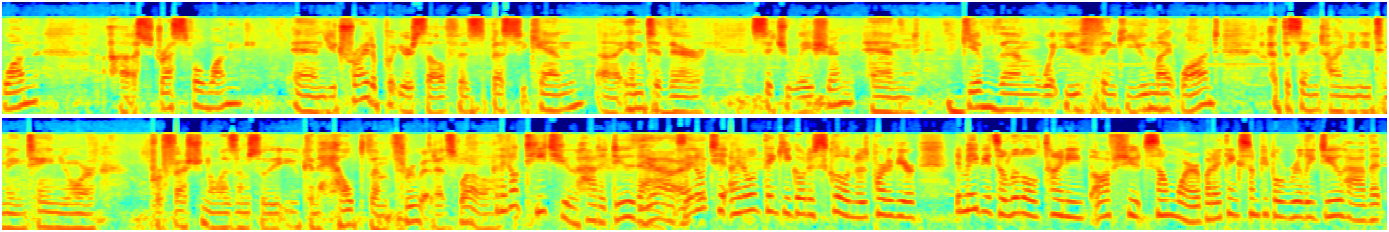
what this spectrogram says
one, a stressful one, and you try to put yourself as best you can uh, into their situation and give them what you think you might want. At the same time, you need to maintain your professionalism so that you can help them through it as well. But they don't teach you how to do that. Yeah, they I- don't. T- I don't think you go to school and it was part of your. And maybe it's a little tiny offshoot somewhere, but I think some people really do have it,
